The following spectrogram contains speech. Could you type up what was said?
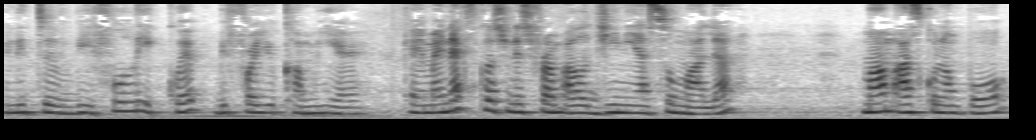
You need to be fully equipped before you come here. Okay, my next question is from Algenia Sumala. Ma'am, ask ko lang po,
